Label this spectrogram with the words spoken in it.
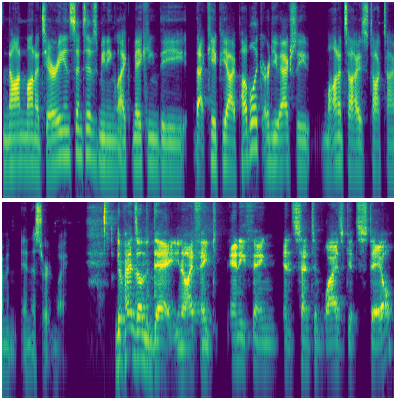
non-monetary incentives, meaning like making the that KPI public, or do you actually monetize talk time in, in a certain way? Depends on the day. You know, I think anything incentive-wise gets stale.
